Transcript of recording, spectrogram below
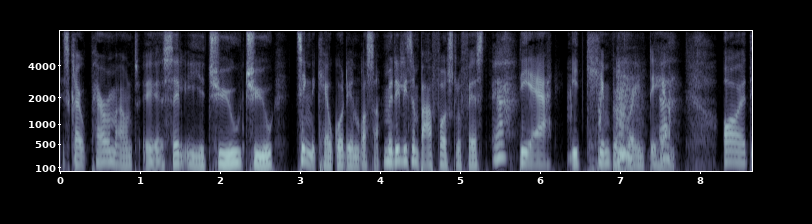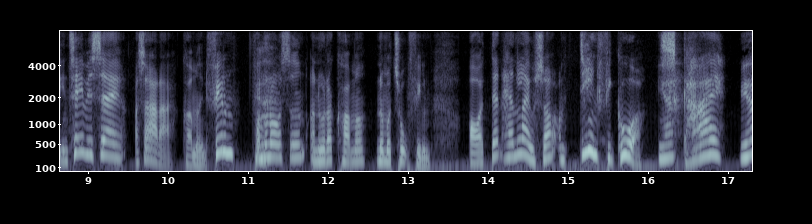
Det skrev Paramount øh, selv i 2020. Tingene kan jo godt ændre sig, men det er ligesom bare for at slå fast. Ja. Det er et kæmpe brand, det her. Ja. Og det er en tv-serie, og så er der kommet en film for ja. nogle år siden, og nu er der kommet nummer to film. Og den handler jo så om din figur, Ja. Sky. Ja.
